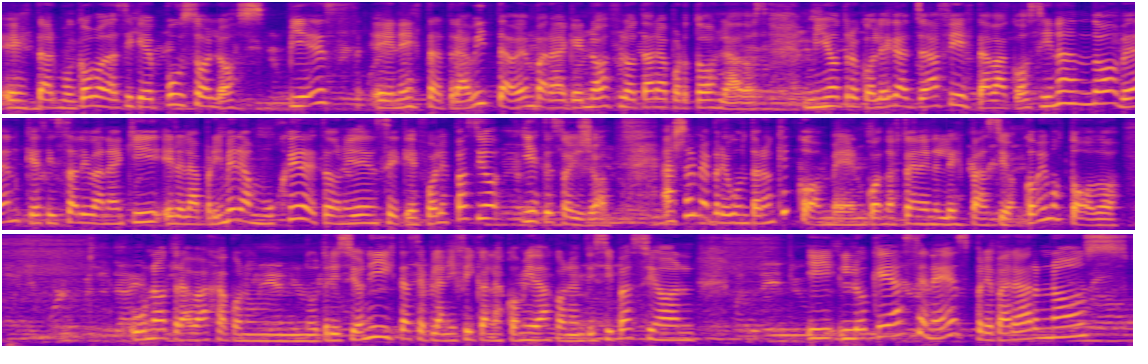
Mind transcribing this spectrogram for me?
estar muy cómodo, así que puso los pies en esta trabita, ¿ven? Para que no flotara por todos lados. Mi otro colega, Jaffe, estaba cocinando, ¿ven? Si Sullivan aquí era la primera mujer estadounidense que fue al espacio y este soy yo. Ayer me preguntaron, ¿qué comen cuando están en el espacio? Comemos todo. Uno trabaja con un nutricionista, se planifican las comidas con anticipación y lo que hacen es prepararnos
